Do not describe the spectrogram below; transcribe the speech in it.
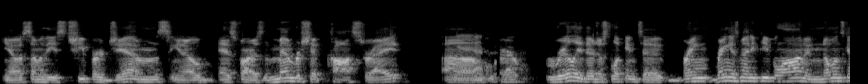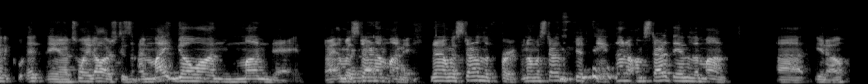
you know some of these cheaper gyms, you know, as far as the membership cost, right? Um, yeah. Where really they're just looking to bring bring as many people on, and no one's going to quit. You know, twenty dollars because I might go on Monday. Right? I'm going to start on Monday. No, I'm going to start on the first. No, I'm going to start on the fifteenth. No, no, I'm start at the end of the month. Uh, you know,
